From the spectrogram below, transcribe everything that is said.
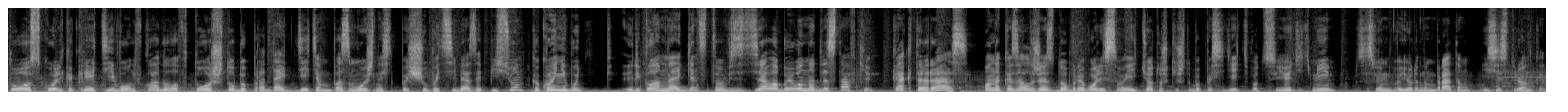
то, сколько креатива он вкладывал в то, чтобы продать детям возможность пощупать себя за писюн, какое-нибудь рекламное агентство взяло бы его на две ставки. Как-то раз он оказал жест доброй воли своей тетушке, чтобы посидеть вот с ее детьми, со своим двоюродным братом и сестренкой.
